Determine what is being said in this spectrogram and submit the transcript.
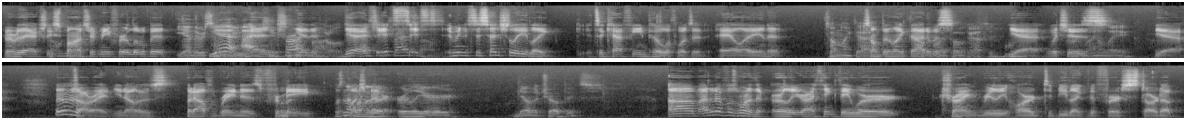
Remember they actually sponsored me for a little bit. Yeah, there's some Yeah, new I actually And tried yeah, they- bottles. yeah, I it's it's it's. I mean, it's essentially like it's a caffeine pill with what's it ALA in it, something like that. something like that. It was acid. yeah, which is yeah, it was all right. You know, it was but Alpha Brain is for me Wasn't that much one better. of the earlier nootropics? Um, I don't know if it was one of the earlier. I think they were trying really hard to be like the first startup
